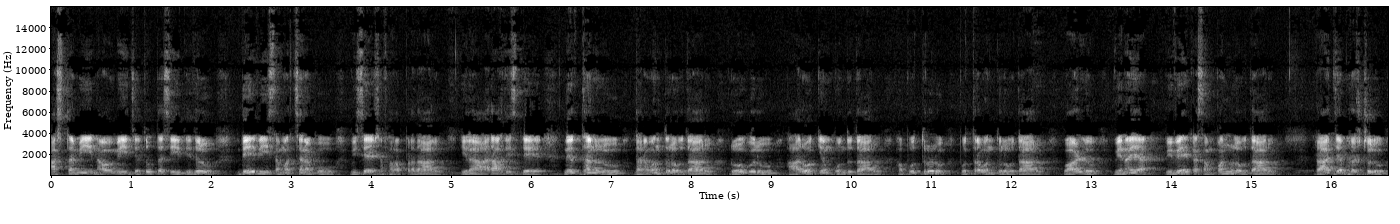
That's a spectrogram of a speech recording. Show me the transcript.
అష్టమి నవమి చతుర్దశి తిథులు దేవీ సమర్చనకు విశేష ఫలప్రదాలు. ఇలా ఆరాధిస్తే నిర్ధనులు ధనవంతులవుతారు. రోగులు ఆరోగ్యం పొందుతారు. అపుత్రులు పుత్రవంతులవుతారు. వాళ్ళు వినయ వివేక సంపన్నులవుతారు. రాజ్యభ్రష్టులు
